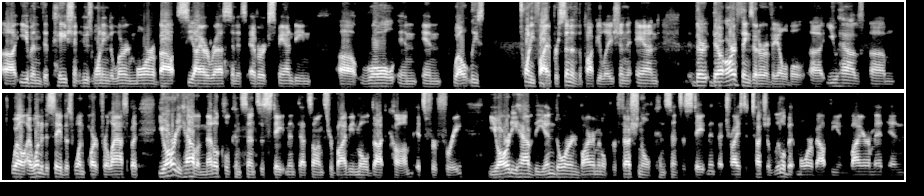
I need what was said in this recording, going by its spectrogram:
uh, even the patient who's wanting to learn more about CIRS and its ever expanding uh, role in, in, well, at least 25% of the population. And there, there are things that are available. Uh, you have um, well, I wanted to save this one part for last, but you already have a medical consensus statement that's on survivingmold.com. It's for free. You already have the indoor environmental professional consensus statement that tries to touch a little bit more about the environment and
